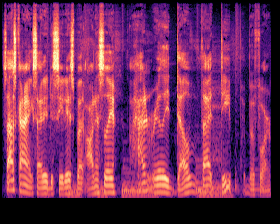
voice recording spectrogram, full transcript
So i was kind of excited to see this. But honestly i hadn't really delved that deep before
